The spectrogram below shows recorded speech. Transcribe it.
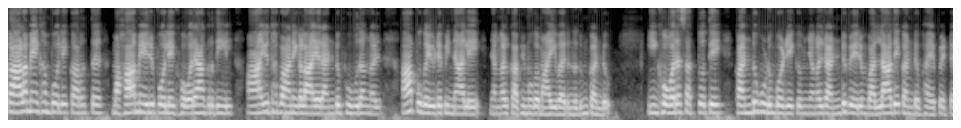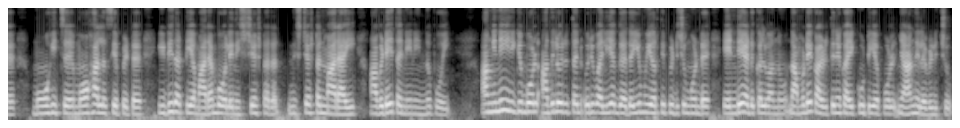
കാളമേഘം പോലെ കറുത്ത് മഹാമേരു പോലെ ഘോരാകൃതിയിൽ ആയുധപാണികളായ രണ്ട് ഭൂതങ്ങൾ ആ പുകയുടെ പിന്നാലെ ഞങ്ങൾക്ക് അഭിമുഖമായി വരുന്നതും കണ്ടു. ഈ ഘോരസത്വത്തെ കണ്ടുകൂടുമ്പോഴേക്കും ഞങ്ങൾ രണ്ടുപേരും വല്ലാതെ കണ്ട് ഭയപ്പെട്ട് മോഹിച്ച് മോഹാലസ്യപ്പെട്ട് ഇടിതട്ടിയ മരം പോലെ നിശ്ചേഷ്ട നിശ്ചേഷ്ടന്മാരായി അവിടെ തന്നെ നിന്നുപോയി. അങ്ങനെ ഇരിക്കുമ്പോൾ അതിലൊരുത്തൻ ഒരു വലിയ ഗതയും ഉയർത്തിപ്പിടിച്ചും കൊണ്ട് എന്റെ അടുക്കൽ വന്നു. നമ്മുടെ കഴുത്തിന് കൈക്കൂട്ടിയപ്പോൾ ഞാൻ നിലവിളിച്ചു.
